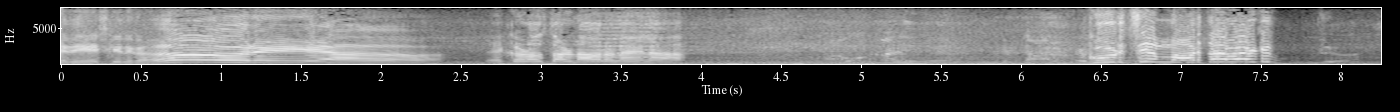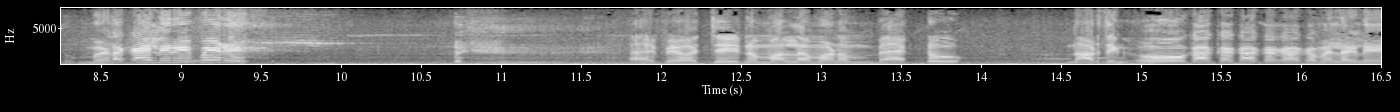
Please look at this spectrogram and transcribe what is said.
హైవే తీసి కిందకి! ఎక్కడ వస్తాడు నాయన? కుడిచి మడతాబెట్టి మిడకాయలు ఇరిగిపోయినాయి అయిపోయి వచ్చేసినాం మళ్ళా మనం బ్యాక్ టు నార్సింగ్ ఓ కాక కాక కాక మెల్లగనే.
